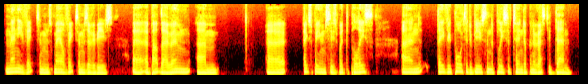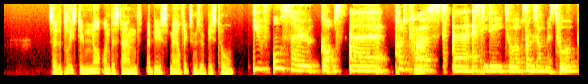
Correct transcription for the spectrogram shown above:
many victims, male victims of abuse, uh, about their own um, uh, experiences with the police, and they've reported abuse, and the police have turned up and arrested them. So the police do not understand abuse, male victims of abuse at all. You've also got a podcast, the FTD Talk from the Darkness Talk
